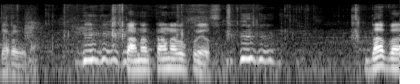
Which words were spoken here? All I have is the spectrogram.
দাঁড়াও না। টানার টানার উপরে আছে। বাবা।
